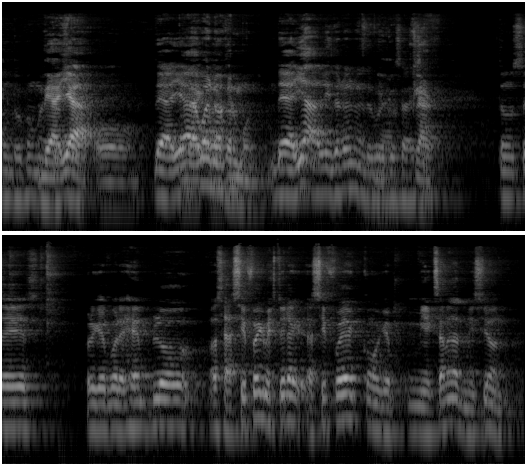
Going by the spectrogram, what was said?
punto coma. de allá o De allá, de- bueno, de todo el mundo. de allá, literalmente, porque, o sea, claro. Entonces, porque por ejemplo, o sea, así fue mi historia, así fue como que mi examen de admisión.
